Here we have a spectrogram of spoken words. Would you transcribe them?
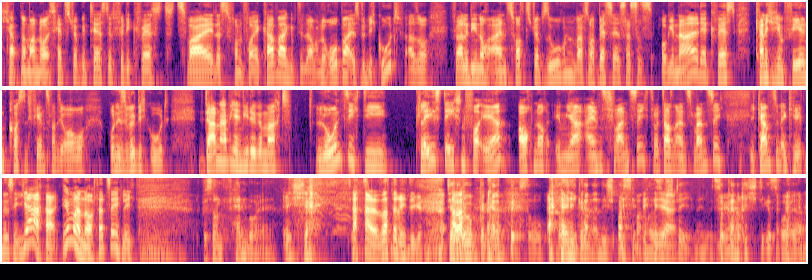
Ich habe nochmal ein neues Headstrap getestet für die Quest 2. Das von VR Cover gibt es jetzt auch in Europa. Ist wirklich gut. Also für alle, die noch einen Softstrap suchen, was noch besser ist als das Original der Quest, kann ich euch empfehlen. Kostet 24 Euro und ist wirklich gut. Dann habe ich ein Video gemacht. Lohnt sich die PlayStation VR auch noch im Jahr 21, 2021? Ich kam zum Ergebnis, ja, immer noch, tatsächlich. Du bist so ein Fanboy, ey. Ich, das sagt der Richtige. Der hat Aber- überhaupt gar keine Pixel. Das kann an die Spaß machen? Das Ja. verstehe ich nicht. Das ist doch kein richtiges Feuer.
